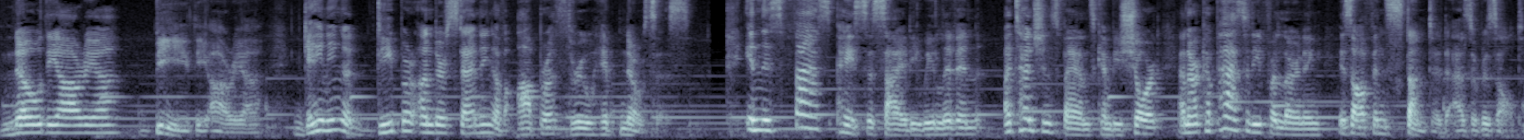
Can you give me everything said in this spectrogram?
Know the aria, be the aria, gaining a deeper understanding of opera through hypnosis. In this fast paced society we live in, attention spans can be short and our capacity for learning is often stunted as a result.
